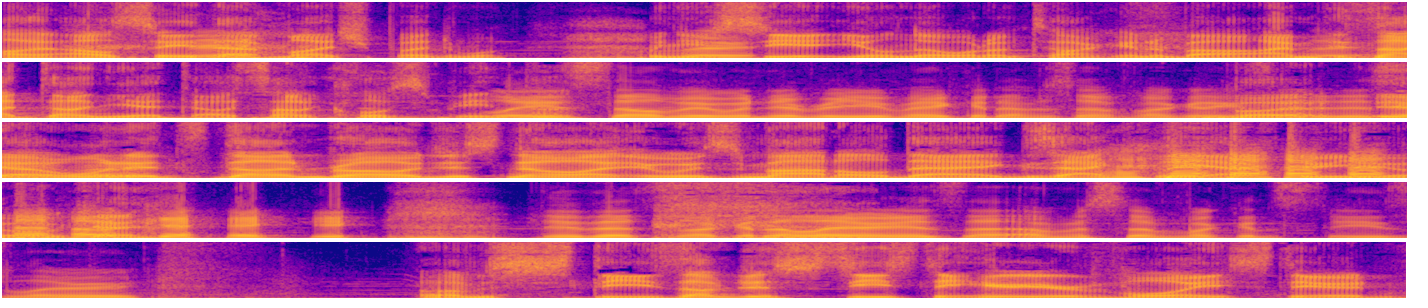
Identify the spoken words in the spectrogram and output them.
I'll, I'll say that much. But when you see it, you'll know what I'm talking about. I'm, it's not done yet, though. It's not close to being Please tell me whenever you make it. I'm so fucking excited But to yeah, see. when it's done, bro, just know it was modeled exactly after you. Okay. okay. Dude, that's fucking hilarious. I'm so fucking steez, Larry. I'm steezed. I'm just steezed to hear your voice, dude.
